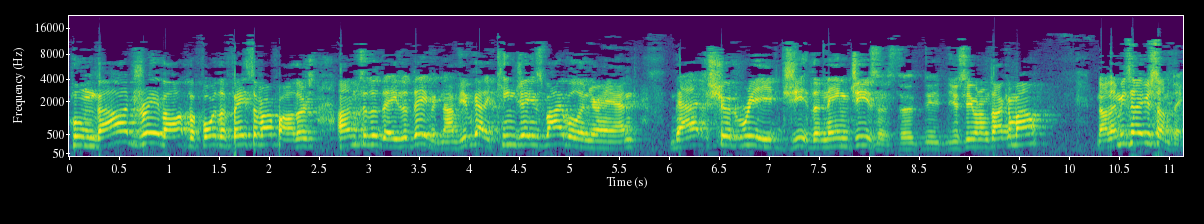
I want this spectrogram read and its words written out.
whom God drave out before the face of our fathers unto the days of David. Now, if you've got a King James Bible in your hand, that should read the name Jesus. Do you see what I'm talking about? Now, let me tell you something.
